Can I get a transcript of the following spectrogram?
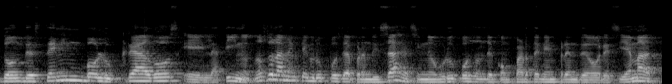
donde estén involucrados eh, latinos. No solamente grupos de aprendizaje, sino grupos donde comparten emprendedores y demás.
